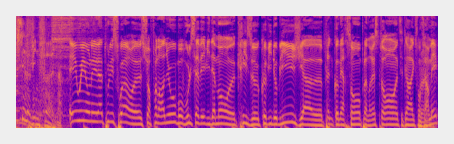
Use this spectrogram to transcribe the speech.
c'est Levin Fun. Et oui, on est là tous les soirs euh, sur Fun Radio. Bon, vous le savez évidemment, euh, crise euh, Covid oblige. Il y a euh, plein de commerçants, plein de restaurants, etc. qui sont fermés.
